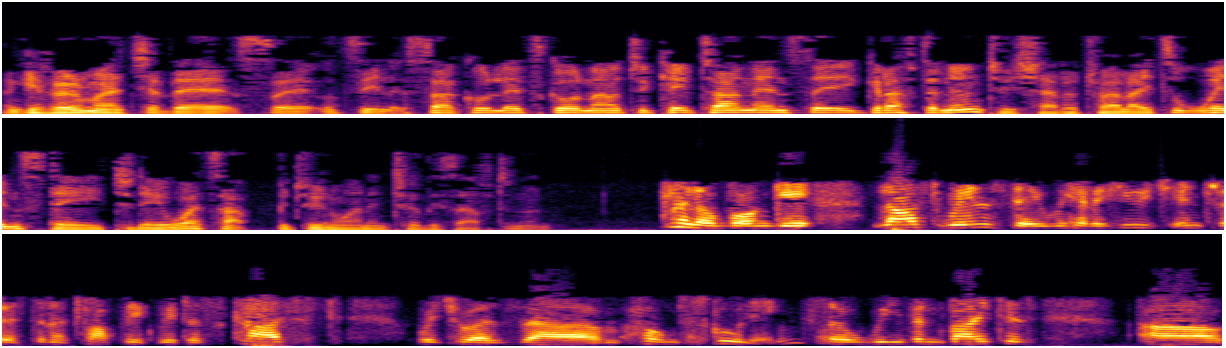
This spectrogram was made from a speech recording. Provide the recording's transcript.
Thank you very much there, Sir Utsile Saku. Let's go now to Cape Town and say good afternoon to Shado Twala. It's Wednesday today. What's up between 1 and 2 this afternoon? Hello, Bongi. Last Wednesday, we had a huge interest in a topic we discussed, which was um, homeschooling. So we've invited uh,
